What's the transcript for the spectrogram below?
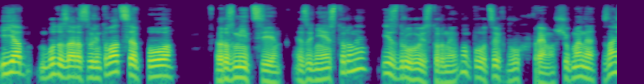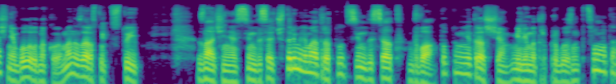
І я буду зараз орієнтуватися по розмітці з однієї сторони і з другої сторони, ну, по цих двох фреймах, щоб в мене значення були однакові. У мене зараз тут стоїть значення 74 мм, тут 72 Тобто мені треба ще міліметр приблизно підсунути,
